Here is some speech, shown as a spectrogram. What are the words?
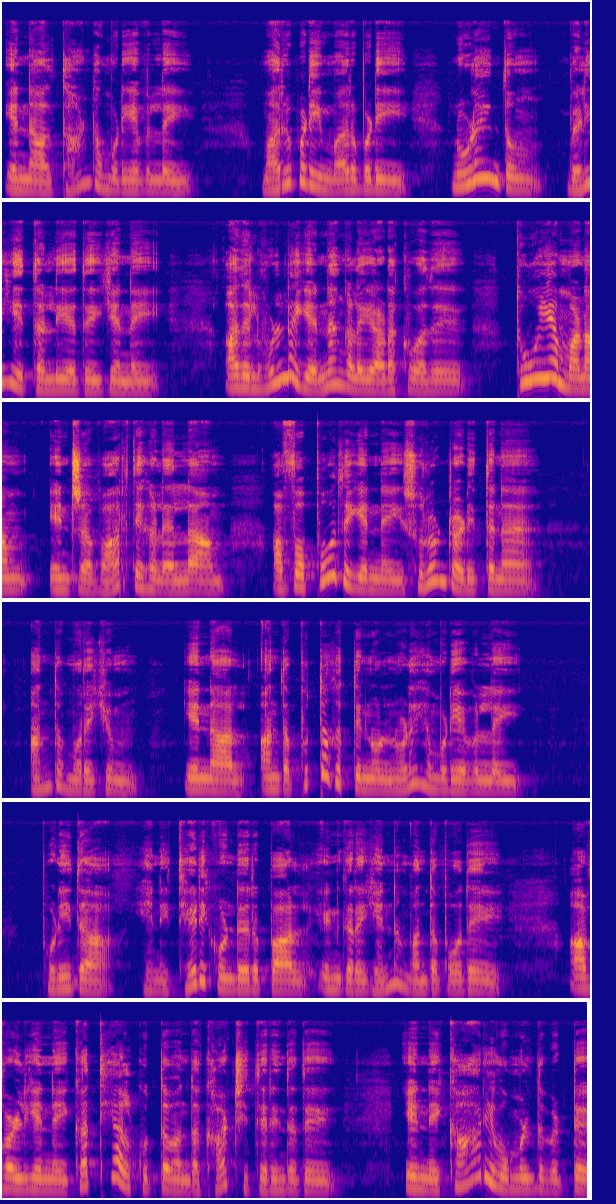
என்னால் தாண்ட முடியவில்லை. மறுபடி மறுபடி நுழைந்தும் வெளியே தள்ளியது என்னை. அதில் உள்ள எண்ணங்களை அடக்குவது தூய மனம் என்ற வார்த்தைகள் எல்லாம் அவ்வப்போது என்னை சுழன்றடித்தன. அந்த முறையும் என்னால் அந்த புத்தகத்தினுள் நுழைய முடியவில்லை. புனிதா என்னை தேடிக்கொண்டிருப்பாள் என்கிற எண்ணம் வந்தபோதே அவள் என்னை கத்தியால் குத்த வந்த காட்சி தெரிந்தது. என்னை காரி உமிழ்ந்துவிட்டு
